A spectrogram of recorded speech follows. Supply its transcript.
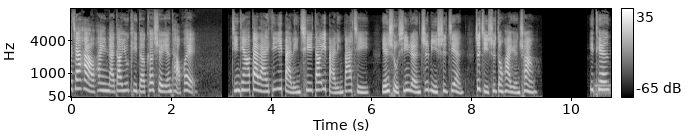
大家好，欢迎来到 Yuki 的科学研讨会。今天要带来第一百零七到一百零八集《鼹鼠星人之谜事件》，这集是动画原创。一天，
